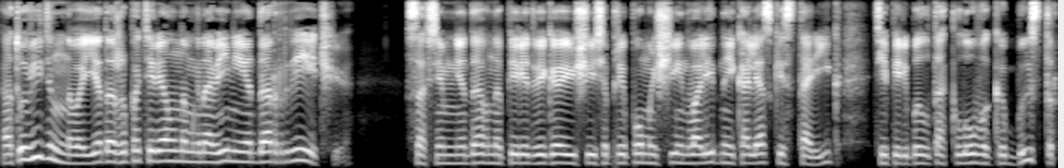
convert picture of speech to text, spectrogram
От увиденного я даже потерял на мгновение дар речи. Совсем недавно передвигающийся при помощи инвалидной коляски старик теперь был так ловок и быстр,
